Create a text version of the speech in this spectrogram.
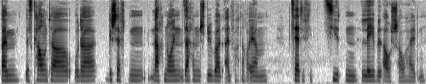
beim Discounter oder Geschäften nach neuen Sachen stöbert, einfach nach eurem zertifizierten Label Ausschau halten?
